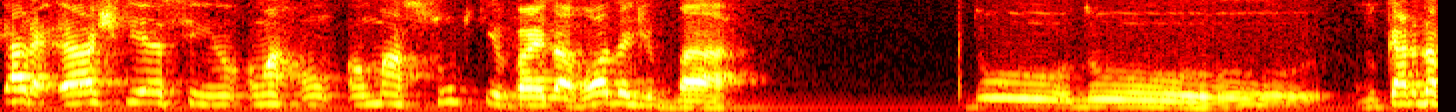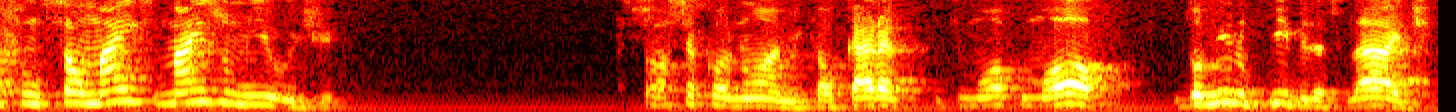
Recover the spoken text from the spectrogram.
Cara, eu acho que assim, uma, um, um assunto que vai da roda de bar do, do, do cara da função mais, mais humilde, socioeconômica, o cara que maior, com maior domina o PIB da cidade,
